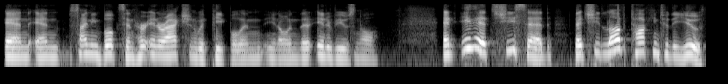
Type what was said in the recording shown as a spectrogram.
and, and signing books and her interaction with people and, you know, and their interviews and all. And in it, she said that she loved talking to the youth,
